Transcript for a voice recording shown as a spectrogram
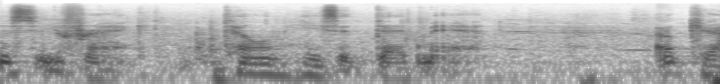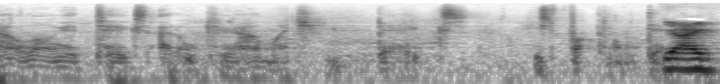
If you happen to see Frank, tell him he's a dead man. I don't care how long it takes. I don't care how much he begs. He's fucking dead. Yeah, I,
